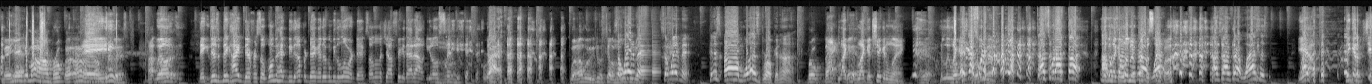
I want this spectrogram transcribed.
you Yeah. didn't get my arm broke. Uh-uh, Hey. Don't do this. I, Well, I'm they, there's a big height difference, so one gonna have to be the upper deck, and they're gonna be the lower deck. So I'll let y'all figure that out. You know what I'm Mm. saying? Right. well, all we can do is tell them. so wait a people minute. So wait a minute. His arm was broken, huh? Broke back. like yeah. like a chicken wing, yeah. It look like Broke- a- That's what back. I, that's what I thought. Looking was like a lemon figure pepper out why- stepper. I was trying to figure out why is this yeah, they got a.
